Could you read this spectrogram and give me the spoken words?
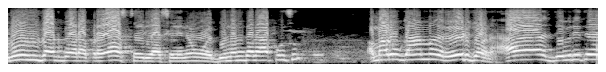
ગૃહ વિભાગ દ્વારા પ્રયાસ થઈ રહ્યા છે એને હું અભિનંદન આપું છું. અમારું ગામ રેડ ઝોન. આ જેવી રીતે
